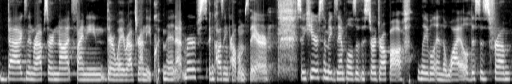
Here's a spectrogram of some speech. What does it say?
bags and wraps are not finding their way wrapped around the equipment at MRFs and causing problems there. So here are some examples of the store drop-off label in the wild. This is from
